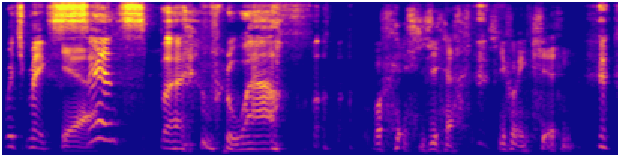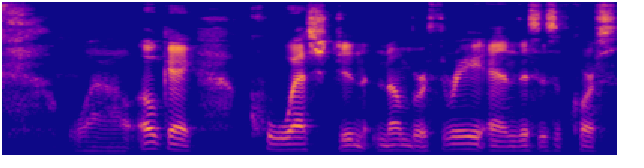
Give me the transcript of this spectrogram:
Which makes Yeah. sense, but wow. yeah, you ain't kidding. Wow. Okay. Question number three, and this is, of course,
